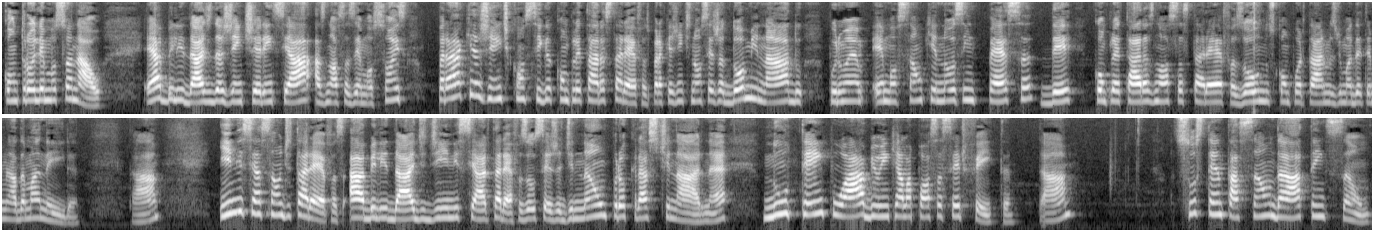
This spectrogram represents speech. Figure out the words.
Controle emocional é a habilidade da gente gerenciar as nossas emoções para que a gente consiga completar as tarefas, para que a gente não seja dominado por uma emoção que nos impeça de completar as nossas tarefas ou nos comportarmos de uma determinada maneira, tá? Iniciação de tarefas, a habilidade de iniciar tarefas, ou seja, de não procrastinar, né? No tempo hábil em que ela possa ser feita, tá? Sustentação da atenção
